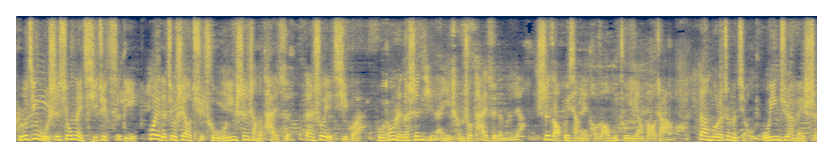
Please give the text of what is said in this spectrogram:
如今五师兄妹齐聚此地，为的就是要取出吴英身上的太岁。但说也奇怪，普通人的身体难以承受太岁的能量，迟早会像那头老母猪一样爆炸而亡。但过了这么久，吴英居然没事。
